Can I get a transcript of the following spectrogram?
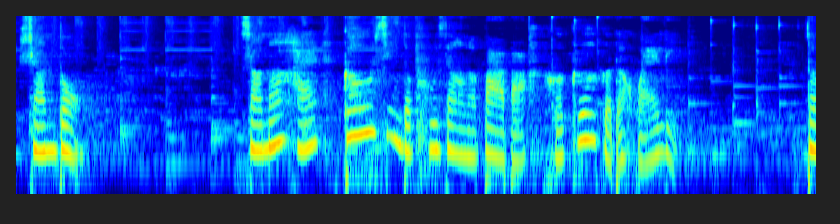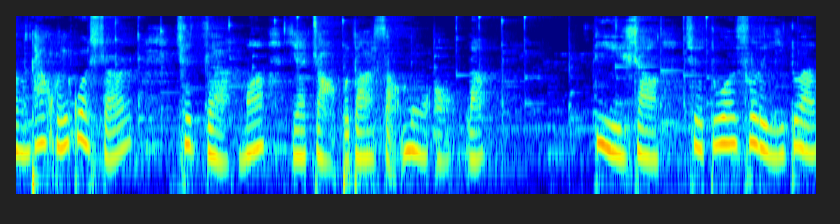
山洞。小男孩高兴地扑向了爸爸和哥哥的怀里。等他回过神儿，却怎么也找不到小木偶了。地上却多出了一段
